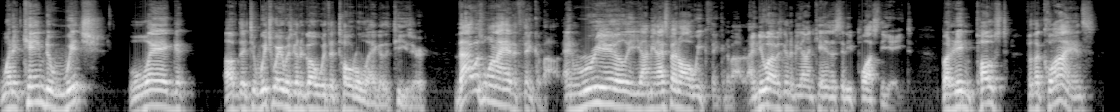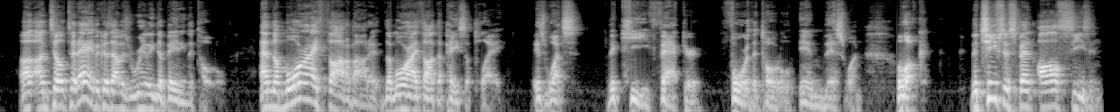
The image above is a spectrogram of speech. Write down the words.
When it came to which leg of the which way was going to go with the total leg of the teaser. That was one I had to think about. And really, I mean, I spent all week thinking about it. I knew I was going to be on Kansas City plus the eight, but I didn't post for the clients uh, until today because I was really debating the total. And the more I thought about it, the more I thought the pace of play is what's the key factor for the total in this one. Look, the Chiefs have spent all season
